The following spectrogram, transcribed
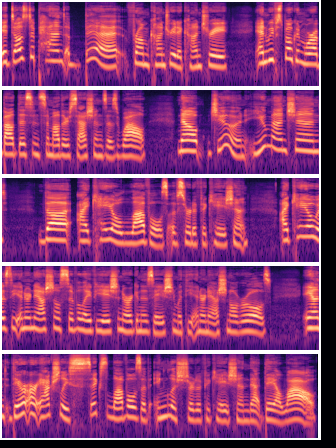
It does depend a bit from country to country, and we've spoken more about this in some other sessions as well. Now, June, you mentioned the ICAO levels of certification. ICAO is the International Civil Aviation Organization with the international rules. And there are actually six levels of English certification that they allow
